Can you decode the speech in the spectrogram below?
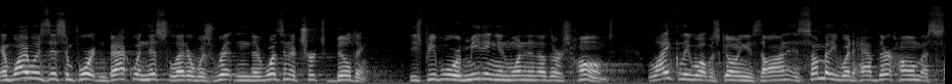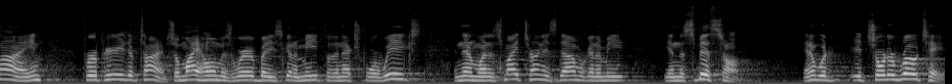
And why was this important? Back when this letter was written, there wasn't a church building. These people were meeting in one another's homes. Likely, what was going on is somebody would have their home assigned for a period of time. So, my home is where everybody's going to meet for the next four weeks. And then when it's my turn, it's done, we're going to meet in the Smith's home and it would it sort of rotate.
